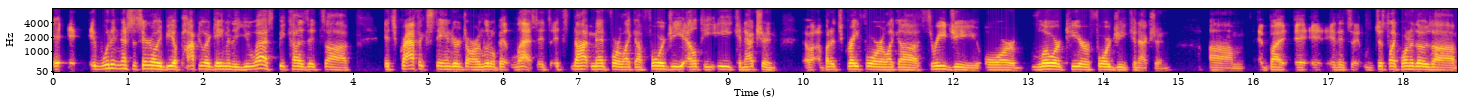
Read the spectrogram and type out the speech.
it, it, it, wouldn't necessarily be a popular game in the U.S. because it's uh, its graphic standards are a little bit less. It's it's not meant for like a 4G LTE connection. Uh, but it's great for like a 3G or lower tier 4G connection. Um, but it, it, it's just like one of those uh,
